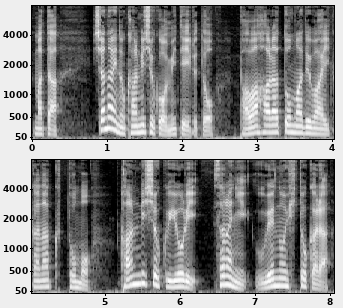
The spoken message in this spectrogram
また、社内の管理職を見ていると、パワハラとまではいかなくとも、管理職よりさらに上の人から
